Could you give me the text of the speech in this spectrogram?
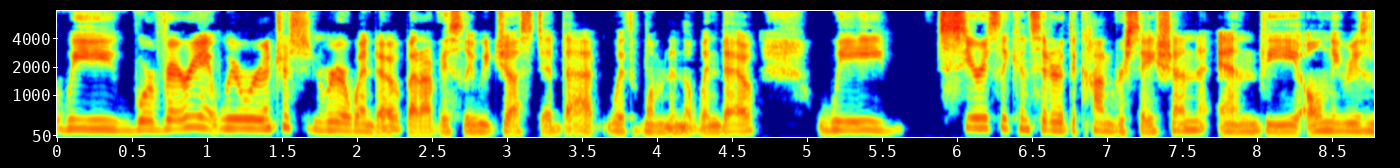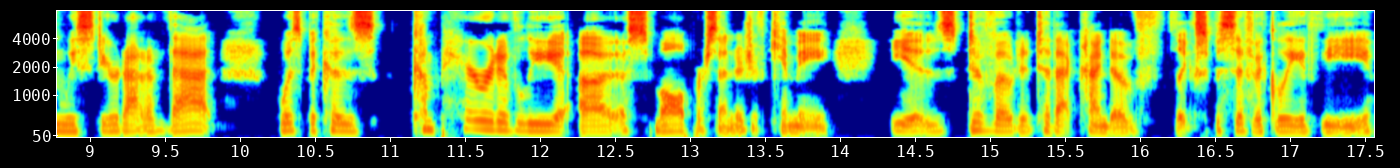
we were very we were interested in Rear Window, but obviously we just did that with Woman in the Window. We seriously considered the conversation, and the only reason we steered out of that was because comparatively uh, a small percentage of Kimi is devoted to that kind of like specifically the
